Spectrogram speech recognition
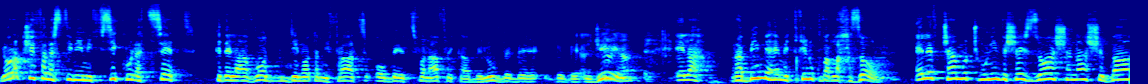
לא רק שפלסטינים הפסיקו לצאת כדי לעבוד במדינות המפרץ או בצפון אפריקה, בלוב ובאלג'יריה, אלא רבים מהם התחילו כבר לחזור. 1986 זו השנה שבה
